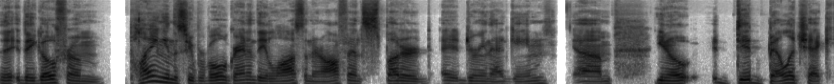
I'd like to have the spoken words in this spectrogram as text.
they, they go from playing in the Super Bowl. Granted, they lost and their offense sputtered eh, during that game. Um, you know, did Belichick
